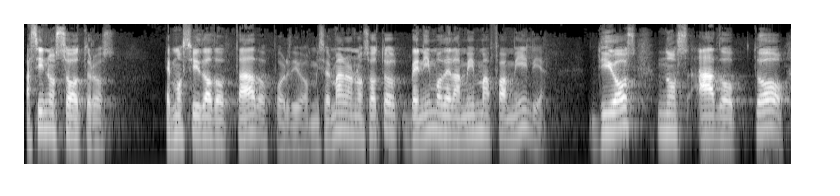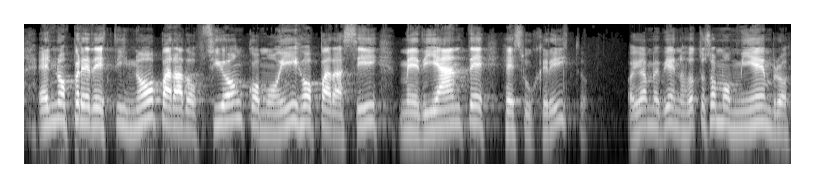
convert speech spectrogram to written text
Así nosotros hemos sido adoptados por Dios. Mis hermanos, nosotros venimos de la misma familia. Dios nos adoptó. Él nos predestinó para adopción como hijos para sí mediante Jesucristo. Óigame bien, nosotros somos miembros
